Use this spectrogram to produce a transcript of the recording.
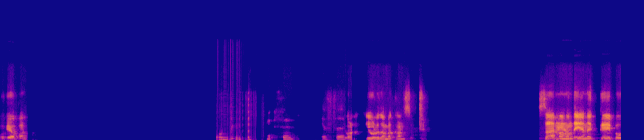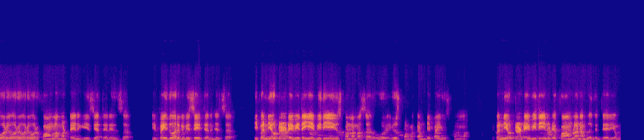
ஓகேவாப்பா. இவ்வளவுதான்பா கான்செப்ட் சார் நான் வந்து எனக்கு இப்போ ஒரு ஒரு ஒரு ஒரு ஃபார்முலா மட்டும் எனக்கு ஈஸியா தெரியுது சார் இப்போ இது வரைக்கும் விசை தெரிஞ்சது சார் இப்போ நியூட்டனுடைய விதையை விதியை யூஸ் பண்ணலாமா சார் யூஸ் பண்ணலாம். கண்டிப்பா யூஸ் பண்ணலாம். இப்போ நியூட்டனுடைய விதியினுடைய ஃபார்முலா நம்மளுக்கு தெரியும்.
